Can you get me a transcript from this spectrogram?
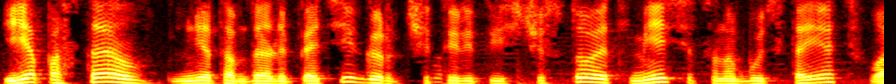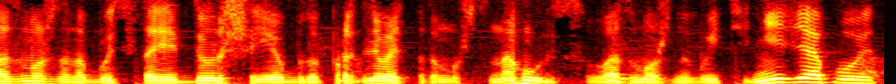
И я поставил, мне там дали 5 игр, 4000 стоит, месяц она будет стоять, возможно, она будет стоять дольше, я буду продлевать, потому что на улицу, возможно, выйти нельзя будет.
